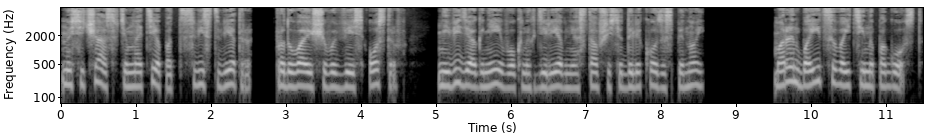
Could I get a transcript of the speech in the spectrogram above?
Но сейчас, в темноте, под свист ветра, продувающего весь остров, не видя огней в окнах деревни, оставшейся далеко за спиной, Морен боится войти на погост.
